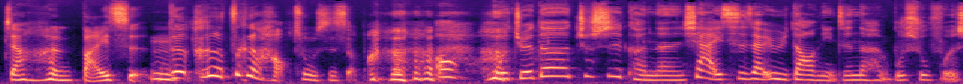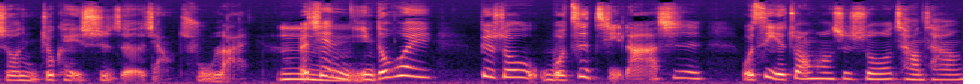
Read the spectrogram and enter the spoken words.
讲很白痴，这个这个好处是什么？哦，我觉得就是可能下一次再遇到你真的很不舒服的时候，你就可以试着讲出来，而且你都会。比如说我自己啦，是我自己的状况是说，常常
